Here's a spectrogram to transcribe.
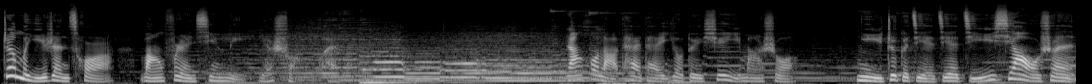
这么一认错，王夫人心里也爽快了。然后老太太又对薛姨妈说：“你这个姐姐极孝顺。”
